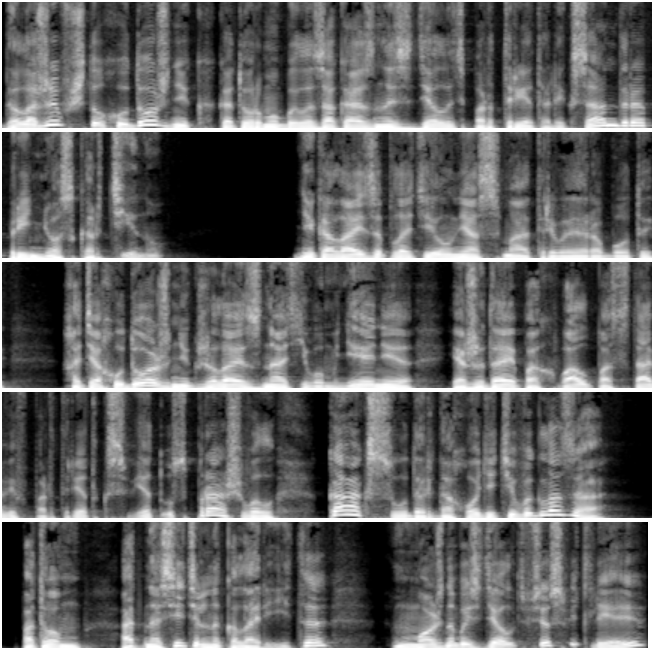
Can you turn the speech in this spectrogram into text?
доложив, что художник, которому было заказано сделать портрет Александра, принес картину. Николай заплатил, не осматривая работы, хотя художник, желая знать его мнение и ожидая похвал, поставив портрет к свету, спрашивал, «Как, сударь, находите вы глаза?» Потом, относительно колорита, можно бы сделать все светлее.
